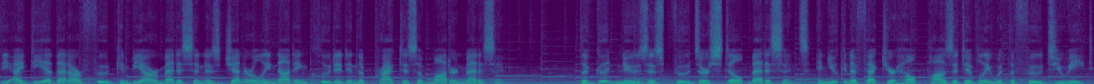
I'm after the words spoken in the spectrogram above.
the idea that our food can be our medicine is generally not included in the practice of modern medicine. The good news is, foods are still medicines, and you can affect your health positively with the foods you eat.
